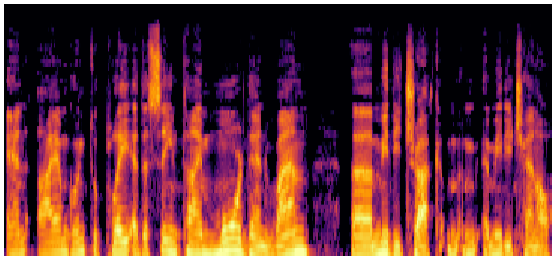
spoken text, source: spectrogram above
and I am going to play at the same time more than one uh, MIDI track, MIDI channel.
